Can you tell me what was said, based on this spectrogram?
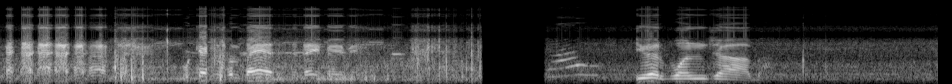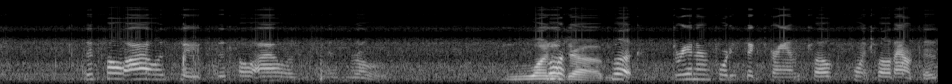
We're catching some bass today, baby. You had one job. This whole aisle is poops. This whole aisle is, is rolls. One Look, job. Look, 346 grams, 12.12 ounces.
